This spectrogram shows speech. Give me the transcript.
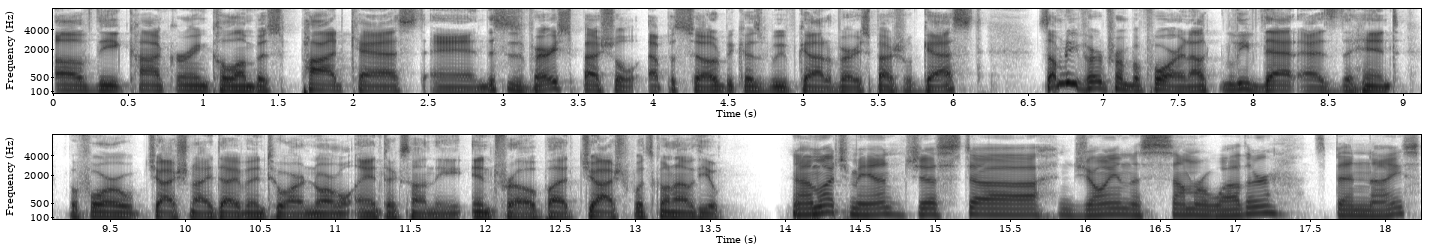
of the Conquering Columbus podcast. And this is a very special episode because we've got a very special guest. Somebody you've heard from before, and I'll leave that as the hint before Josh and I dive into our normal antics on the intro. But, Josh, what's going on with you? Not much, man. Just uh, enjoying the summer weather. It's been nice.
